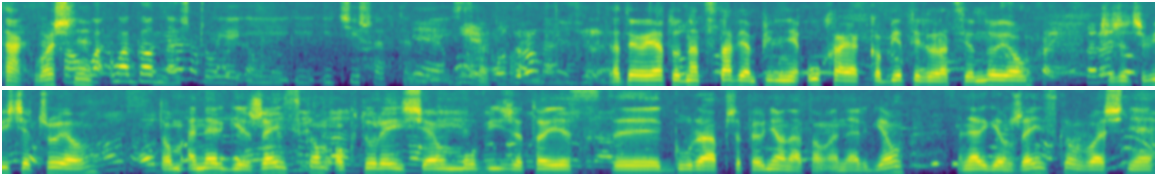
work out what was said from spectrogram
Tak, właśnie. ła- łagodność czuję i, i, i ciszę w tym miejscu. Dlatego ja tu nadstawiam pilnie ucha, jak kobiety relacjonują, czy rzeczywiście czują tą energię żeńską, o której się mówi, że to jest y, góra przepełniona tą energią. Energią żeńską, właśnie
